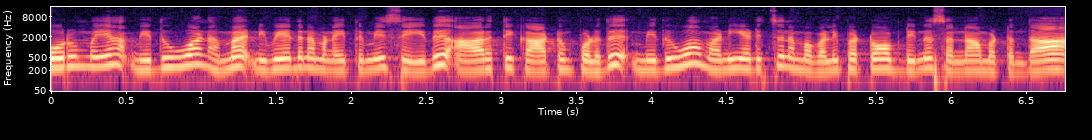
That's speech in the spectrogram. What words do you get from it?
பொறுமையாக மெதுவாக நம்ம நிவேதனம் அனைத்துமே செய்து ஆரத்தி காட்டும் பொழுது மெதுவாக மணி அடித்து நம்ம வழிபட்டோம் அப்படின்னு சொன்னால் மட்டும்தான்.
